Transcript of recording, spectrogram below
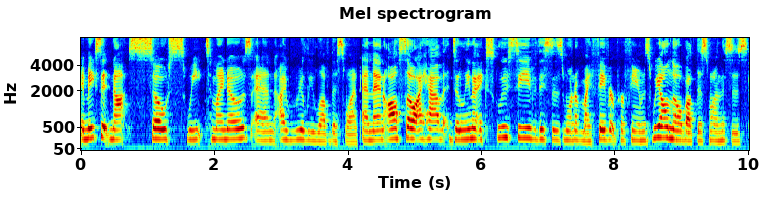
It makes it not so sweet to my nose and I really love this one. And then also I have Delina Exclusive. This is one of my favorite perfumes. We all know about this one. This is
